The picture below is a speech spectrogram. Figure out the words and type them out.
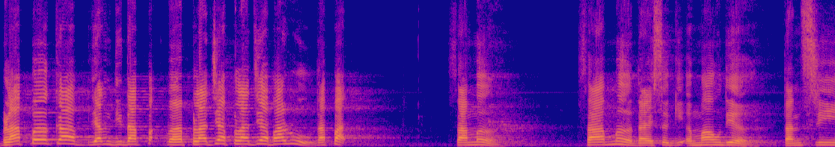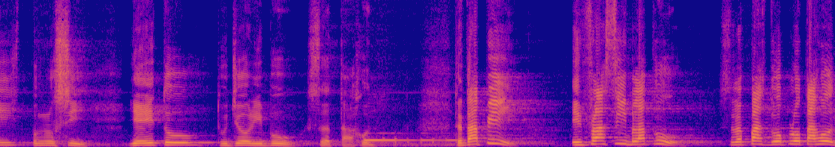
berapakah yang didapat uh, pelajar-pelajar baru dapat? Sama. Sama dari segi amount dia, Tan Sri Pengerusi, iaitu RM7,000 setahun. Tetapi, inflasi berlaku selepas 20 tahun.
